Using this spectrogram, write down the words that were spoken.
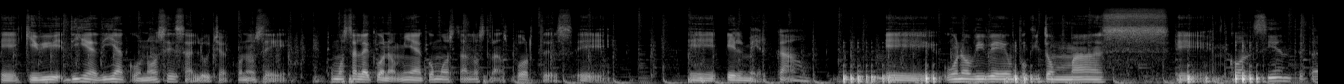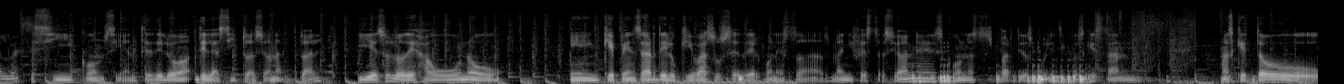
eh, que vive día a día, conoce esa lucha, conoce cómo está la economía, cómo están los transportes, eh, eh, el mercado. Uno vive un poquito más, eh, Consciente, tal vez. sí, consciente de, lo, de la situación actual. Y eso lo deja uno en qué pensar de lo que va a suceder con estas manifestaciones, con estos partidos políticos que están más que todo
